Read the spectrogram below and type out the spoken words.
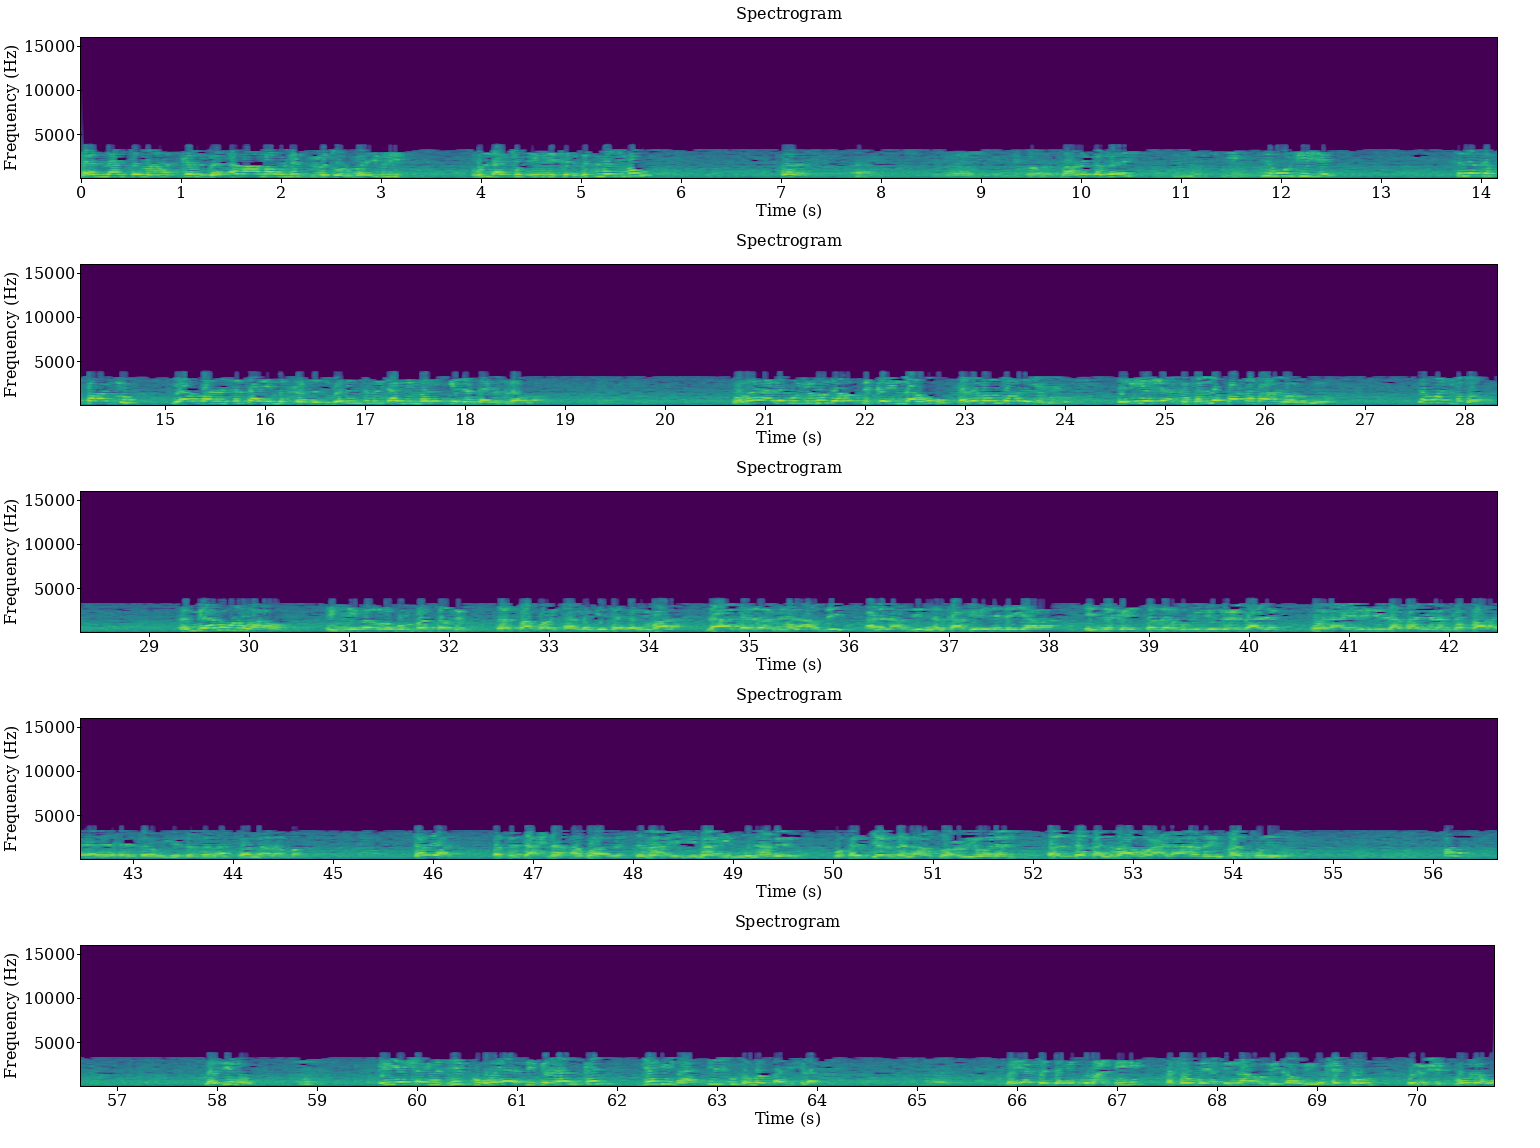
ከእናንተ መካከል በጠማማው ልብ ብትሆን በኢብሊስ ሁላችሁም ኢብሊስን ብትመስሉ ማለቀሱ ይሁን ጊዜ ስለከፈራችሁ የአላህን ስልጣን የምትቀንሱ በድምፅ ብልጫ የሚመረጥ ጌታ እንዳይመስል አላህ وما يعلم جنود ربك إلا هو فلمن ضعد جنوده إن يشاء كفلف عطف عنه المؤمنون كما الفطر انبيانه نوعه إني مغلوب فانتصر. تسبق وإنسان من جيسان قال لا تذر من الأرض. على الأرض إن الكافرين ديارا. إنك انتظر كل جل عبادك. ولا يريد الله فانيرا كفارا. يا ترويه سبحان الله. رب تبعا ففتحنا أبواب السماء بماء منهمر وفجرنا الأرض عيونا. فالتقى الماء على أمر قد قدر. خلاص نجينه يشاء يذهبكم ويأتي بخلق جديد أديس فطر من طريق الأرض من يرتد منكم عن ديني فسوف يأتي الله بقوم يحبهم ويحبونه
